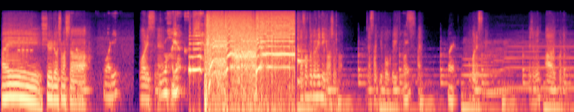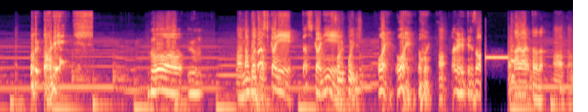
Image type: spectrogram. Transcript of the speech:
はい、終了しました。終終わり？わりっすねう。わ、早くねじゃあ早速見ていきましょうか。じゃあ先僕行きます。はい。はい。ここですね。大丈夫？あー、これ。おい、あれ？うわー、うん。あ、なんまあ、か言っ確かに、確かにそ、れっぽいでしょ。おい、おい、おい。あ雨降ってるぞ。あら、あったあった。あー、あった。こ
